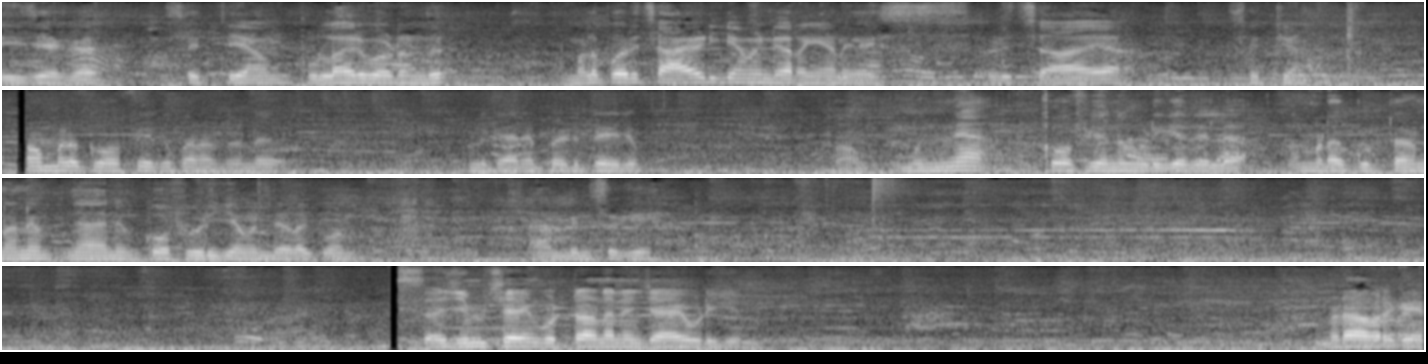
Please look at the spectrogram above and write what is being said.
ഡി ജെ ഒക്കെ സെറ്റ് ചെയ്യാൻ പിള്ളേർ പോയിട്ടുണ്ട്. നമ്മളിപ്പോൾ ഒരു ചായ അടിക്കാൻ വേണ്ടി ഇറങ്ങിയാണ് ഗൈസ് ഒരു ചായ സെറ്റ് ചെയ്യണം. അപ്പോൾ നമ്മൾ കോഫിയൊക്കെ പറഞ്ഞിട്ടുണ്ട്. പുള്ളിക്കാരൻ ഇപ്പോൾ എടുത്തു തരും. അപ്പം മുന്നേ കോഫി ഒന്നും കുടിക്കത്തില്ല. നമ്മുടെ കുട്ടണ്ണനും ഞാനും കോഫി കുടിക്കാൻ വേണ്ടി നടക്കുവാണ്. ആംബിയൻസ് ഒക്കെ. സജിംഷയും കുട്ടാണനും ചായ കുടിക്കുന്നു. ഇവിടെ അവർക്ക്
